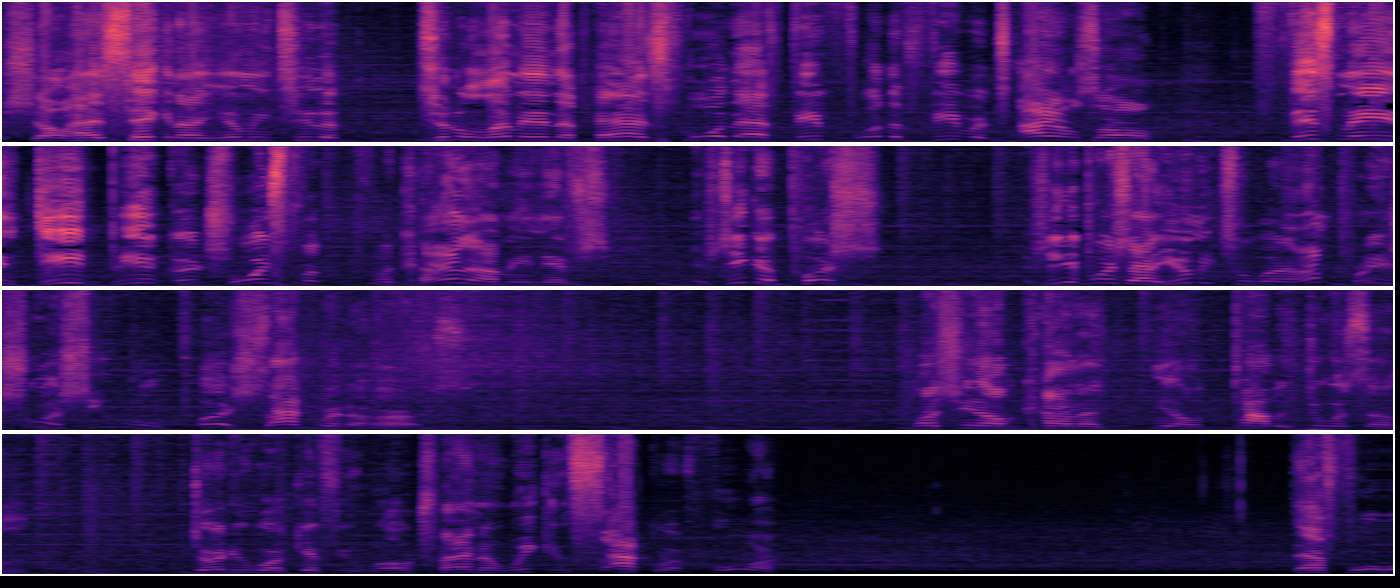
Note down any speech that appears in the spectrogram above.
Michelle has taken Ayumi to the to the limit in the past for that for the fever title, so this may indeed be a good choice for, for Kana. I mean, if if she could push if she can push Ayumi to it, I'm pretty sure she will push Sakura to hers. Plus, you know, kind of, you know, probably doing some dirty work, if you will, trying to weaken Sakura for that four-way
